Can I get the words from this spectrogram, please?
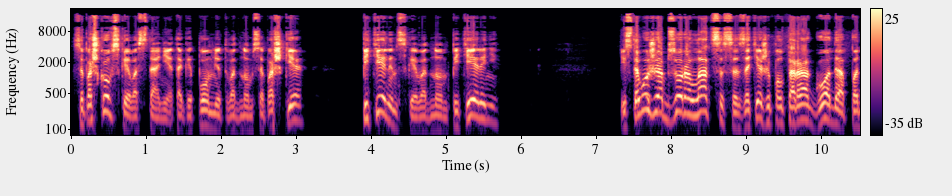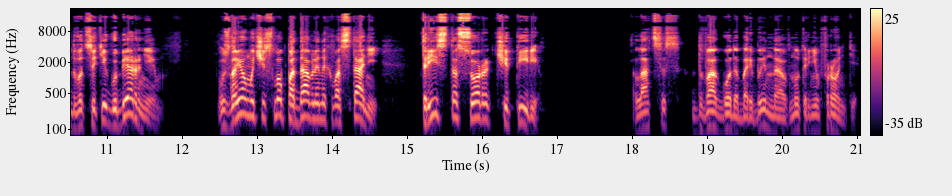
Сапожковское восстание так и помнят в одном сапожке, Петелинское в одном Петелине. Из того же обзора Лацеса за те же полтора года по 20 губерниям узнаем и число подавленных восстаний — 344. Лацис — два года борьбы на внутреннем фронте.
